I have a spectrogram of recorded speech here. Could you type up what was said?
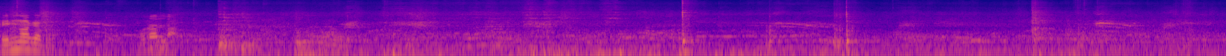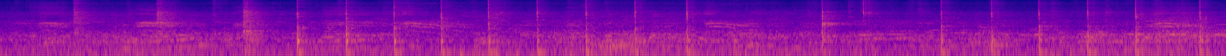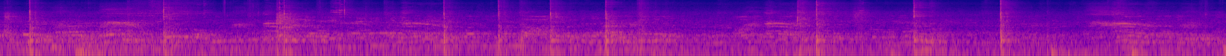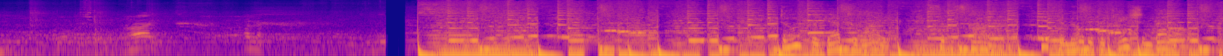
പെരുന്നോക്കെ Don't forget to like, subscribe, hit the notification bell.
